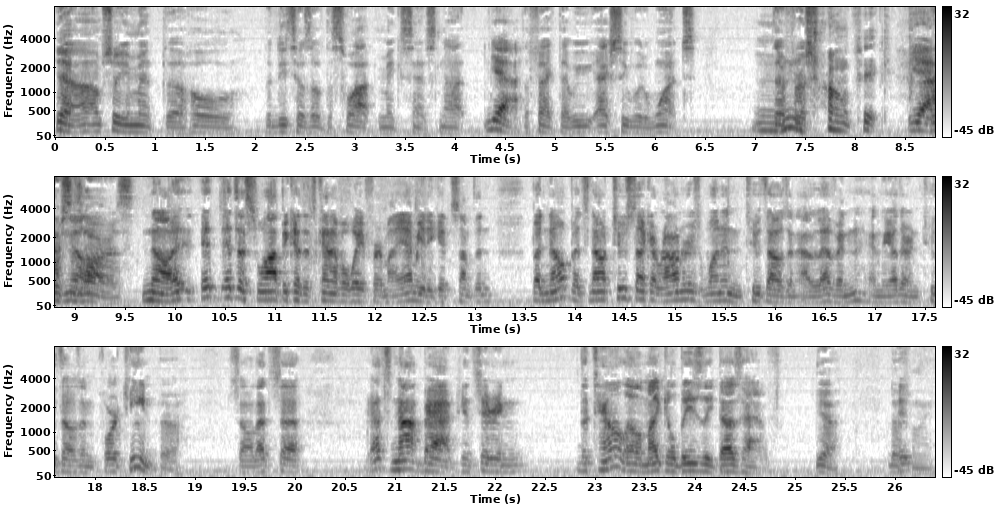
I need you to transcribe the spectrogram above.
Yeah, I'm sure you meant the whole, the details of the swap make sense, not yeah, the fact that we actually would want their first round pick Mm-hmm. Yeah, versus no. ours. No, it, it, it's a swap because it's kind of a way for Miami to get something. But nope, it's now two second rounders, one in 2011 and the other in 2014. Yeah. So that's uh, that's not bad considering the talent level Michael Beasley does have. Yeah, definitely.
